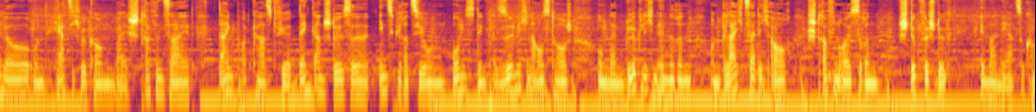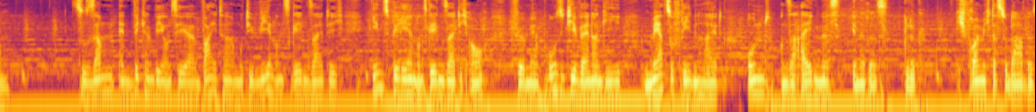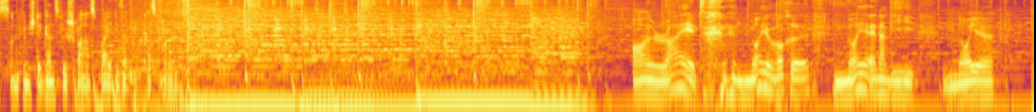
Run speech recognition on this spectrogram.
Hallo und herzlich willkommen bei Straff Inside, dein Podcast für Denkanstöße, Inspiration und den persönlichen Austausch, um deinem glücklichen Inneren und gleichzeitig auch straffen Äußeren Stück für Stück immer näher zu kommen. Zusammen entwickeln wir uns hier weiter, motivieren uns gegenseitig, inspirieren uns gegenseitig auch für mehr positive Energie, mehr Zufriedenheit und unser eigenes inneres Glück. Ich freue mich, dass du da bist und wünsche dir ganz viel Spaß bei dieser Podcast-Folge. Alright, neue Woche, neue Energie, neue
